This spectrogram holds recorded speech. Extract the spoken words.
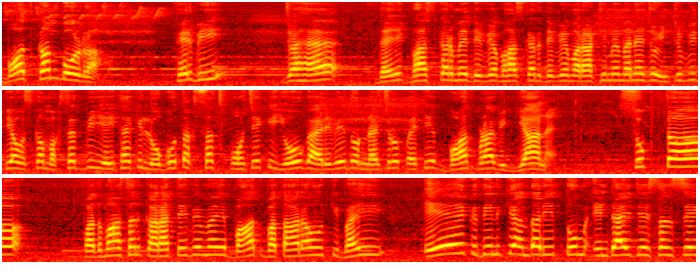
बहुत कम बोल रहा। हूँ फिर भी जो है दैनिक भास्कर में, दिव्य भास्कर, दिव्य मराठी में मैंने जो इंटरव्यू दिया, उसका मकसद भी यही था कि लोगों तक सच पहुँचे कि योग, आयुर्वेद और नेचुरोपैथी एक बहुत बड़ा विज्ञान है। सुप्त पद्मासन कराते हुए मैं ये बात बता रहा हूँ कि भाई, एक दिन के अंदर ही तुम इंडाइजेशन से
